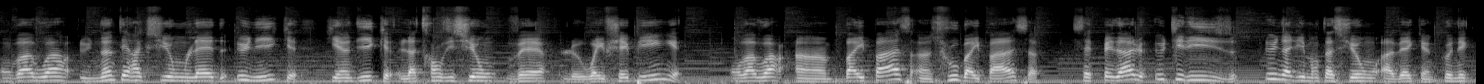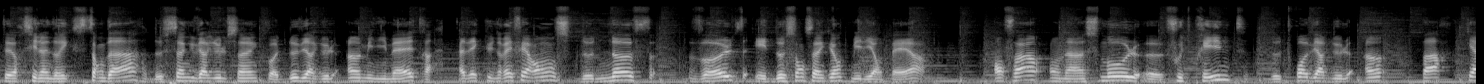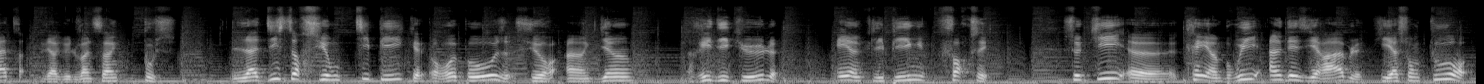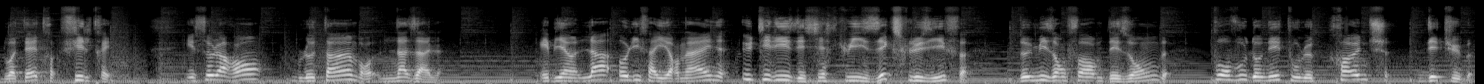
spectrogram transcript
On va avoir une interaction LED unique qui indique la transition vers le wave shaping. On va avoir un bypass, un through bypass. Cette pédale utilise une alimentation avec un connecteur cylindrique standard de 5,5 x 2,1 mm avec une référence de 9 volts et 250 mA. Enfin, on a un small euh, footprint de 3,1 par 4,25 pouces. La distorsion typique repose sur un gain ridicule et un clipping forcé ce qui euh, crée un bruit indésirable qui à son tour doit être filtré. Et cela rend le timbre nasal. Eh bien, la Holyfire 9 utilise des circuits exclusifs de mise en forme des ondes pour vous donner tout le crunch tubes.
